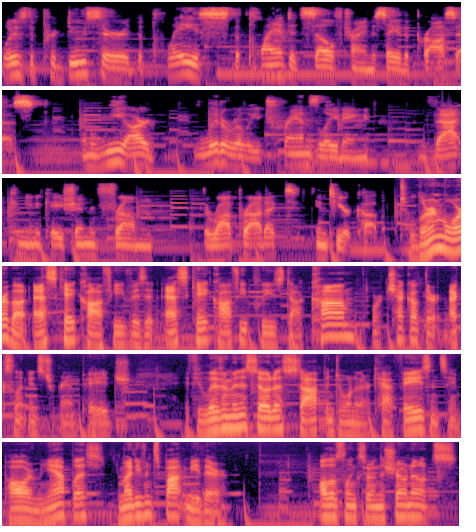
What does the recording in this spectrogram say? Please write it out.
What is the producer, the place, the plant itself trying to say, the process? And we are literally translating that communication from the raw product into your cup. To learn more about SK Coffee, visit skcoffeeplease.com or check out their excellent Instagram page. If you live in Minnesota, stop into one of their cafes in St. Paul or Minneapolis. You might even spot me there. All those links are in the show notes.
